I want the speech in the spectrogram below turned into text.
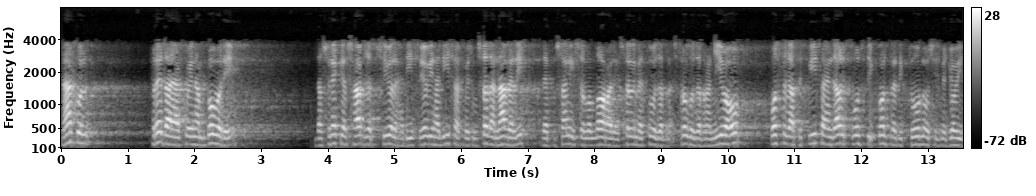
Nakon predaja koje nam govori da su neke ashabi zapisivali hadise i ovi hadisa koje smo sada naveli, da je poslanik sallallahu alaihi sallam to zabra, strogo zabranjivao, postavlja se pitanje da li postoji kontradiktornost između ovih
